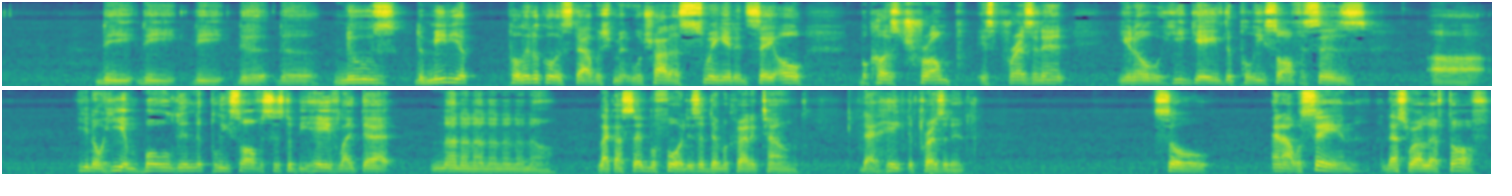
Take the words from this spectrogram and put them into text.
the the the the the news, the media, political establishment will try to swing it and say, "Oh, because Trump is president, you know, he gave the police officers, uh, you know, he emboldened the police officers to behave like that." No, no, no, no, no, no, no. Like I said before, this is a democratic town that hate the president. So, and I was saying that's where I left off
